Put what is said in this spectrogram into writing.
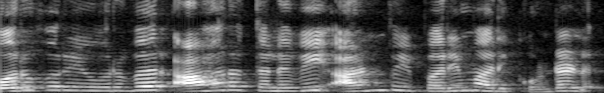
ஒருவரையொருவர் ஆற தழுவி அன்பை பரிமாறிக்கொண்டனர்.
